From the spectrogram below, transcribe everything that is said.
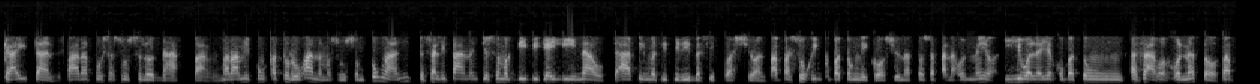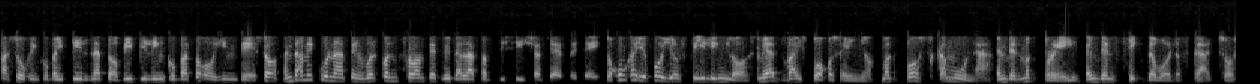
guidance para po sa susunod na hakbang. Marami pong katuruan na masusumpungan sa salita ng Diyos na magbibigay linaw sa ating madidilim na sitwasyon. Papasukin ko ba tong negosyo na to sa panahon ngayon? Hihiwalayan ko ba tong asawa ko na to? Papasukin ko ba yung deal na to? Bibiling ko ba to o hindi? So, ang dami po natin, we're confronted with a lot of decisions every day. So, kung kayo po, you're feeling lost, may advice po ako sa inyo. Mag-pause ka muna and then mag-pray and then seek the word of God. So,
